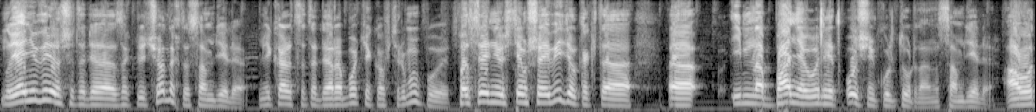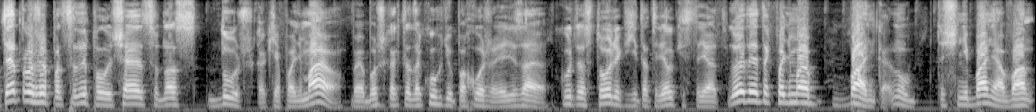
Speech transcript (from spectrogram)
Но я не уверен, что это для заключенных, на самом деле. Мне кажется, это для работников тюрьмы будет. По сравнению с тем, что я видел, как-то... Э, именно баня выглядит очень культурно, на самом деле. А вот это уже, пацаны, получается у нас душ, как я понимаю. Бля, больше как-то на кухню похоже, я не знаю. Какой-то столик, какие-то тарелки стоят. Ну, это, я так понимаю, банька. Ну, Точнее, не баня, а ван...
